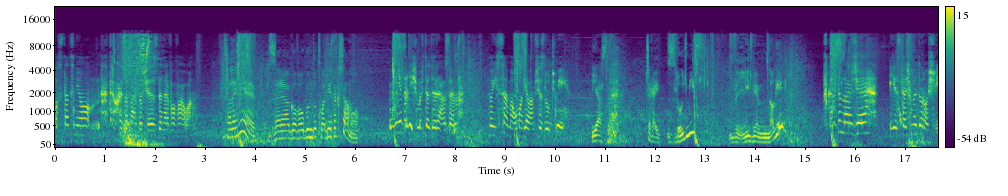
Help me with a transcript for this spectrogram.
Ostatnio trochę za bardzo się zdenerwowałam. Wcale nie. Zareagowałbym dokładnie tak samo. Nie byliśmy wtedy razem. No i sama umawiałam się z ludźmi. Jasne. Czekaj, z ludźmi? W liczbie mnogiej? Razie jesteśmy dorośli.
